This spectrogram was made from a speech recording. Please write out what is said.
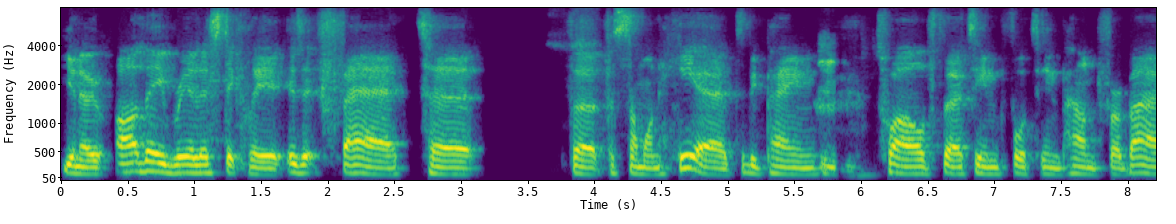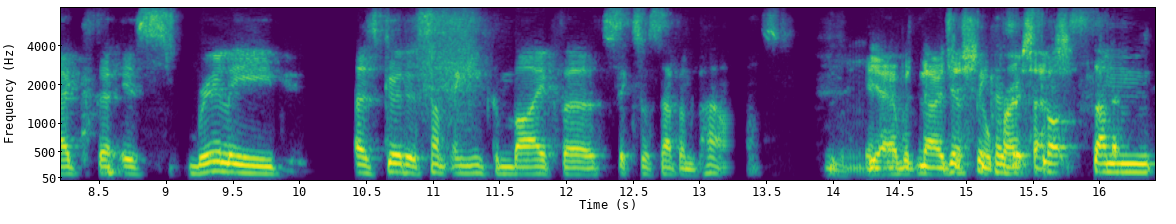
You know, are they realistically? Is it fair to for for someone here to be paying 12 13 14 pound for a bag that is really as good as something you can buy for six or seven pounds Mm. Yeah, with no additional just because process. it's got some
